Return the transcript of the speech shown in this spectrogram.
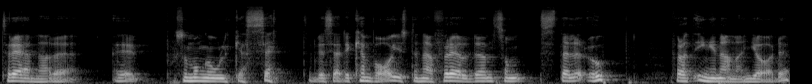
tränare eh, på så många olika sätt. Det vill säga det kan vara just den här föräldern som ställer upp för att ingen annan gör det.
